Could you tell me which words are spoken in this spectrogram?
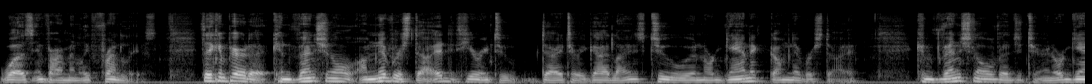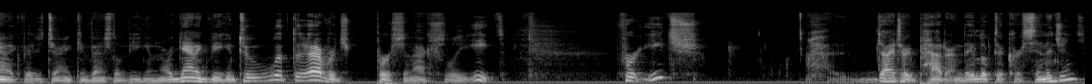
was environmentally friendliest. They compared a conventional omnivorous diet, adhering to dietary guidelines, to an organic omnivorous diet, conventional vegetarian, organic vegetarian, conventional vegan, and organic vegan, to what the average person actually eats. For each dietary pattern, they looked at carcinogens,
